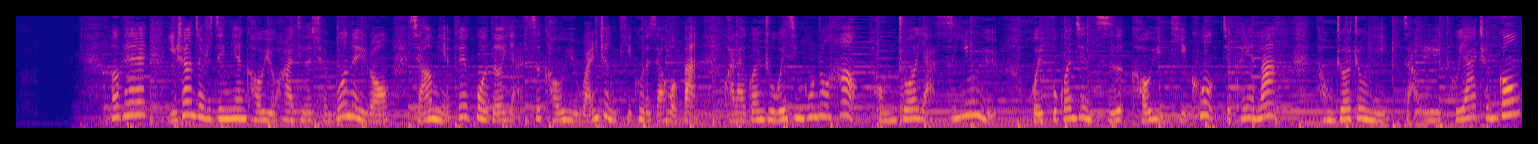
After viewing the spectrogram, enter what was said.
OK，以上就是今天口语话题的全部内容。想要免费获得雅思口语完整题库的小伙伴，快来关注微信公众号“同桌雅思英语”，回复关键词“口语题库”就可以啦。同桌祝你早日屠鸭成功！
